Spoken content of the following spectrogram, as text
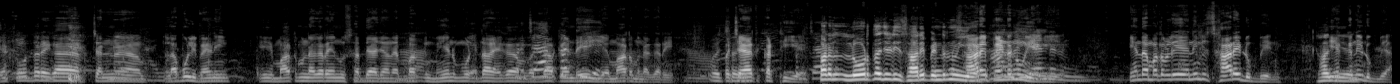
ਇੱਕ ਉਧਰ ਹੈਗਾ ਚੰਨ ਲਾਬੂਲੀ ਬਹਿਣੀ ਇਹ ਮਾਤਮ ਨਗਰ ਇਹਨੂੰ ਸੱਦਿਆ ਜਾਂਦਾ। ਬਾਕੀ ਮੇਨ ਮੁੱਦਾ ਹੈਗਾ ਵੱਡਾ ਪਿੰਡ ਇਹ ਹੀ। ਹੈ ਮਾਤਮ ਨਗਰ ਇਹ। ਪੰਚਾਇਤ ਇਕੱਠੀ ਹੈ। ਪਰ ਲੋੜ ਤਾਂ ਜਿਹੜੀ ਸਾਰੇ ਪਿੰਡ ਨੂੰ ਹੀ ਹੈ। ਸਾਰੇ ਪਿੰਡ ਨੂੰ ਹੀ ਹੈਗੀ ਹੈ। ਇਹਦਾ ਮਤਲਬ ਇਹ ਨਹੀਂ ਵੀ ਸਾਰੇ ਡੁੱਬੇ ਨੇ। ਹਾਂਜੀ, ਇੱਕ। ਨਹੀਂ ਡੁੱਬਿਆ।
